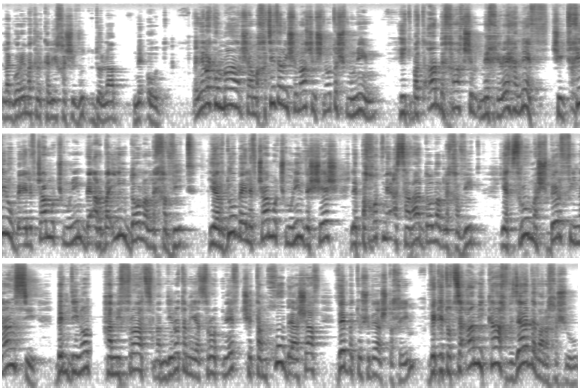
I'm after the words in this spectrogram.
לגורם הכלכלי חשיבות גדולה מאוד. ואני רק אומר שהמחצית הראשונה של שנות ה-80 התבטאה בכך שמחירי הנפט שהתחילו ב-1980 ב-40 דולר לחבית ירדו ב-1986 לפחות מ-10 דולר לחבית יצרו משבר פיננסי במדינות המפרץ, במדינות המייצרות נפט שתמכו באש"ף ובתושבי השטחים וכתוצאה מכך, וזה הדבר החשוב,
